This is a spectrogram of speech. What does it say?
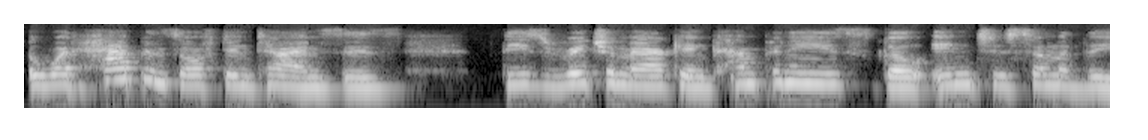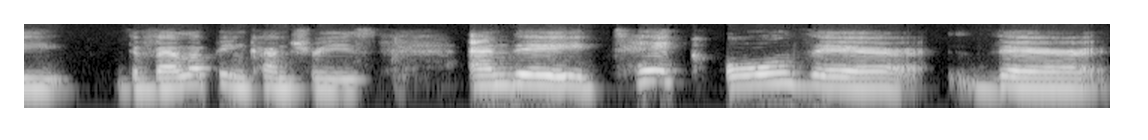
what happens oftentimes is these rich American companies go into some of the developing countries and they take all their their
